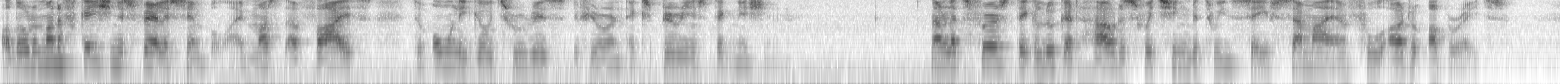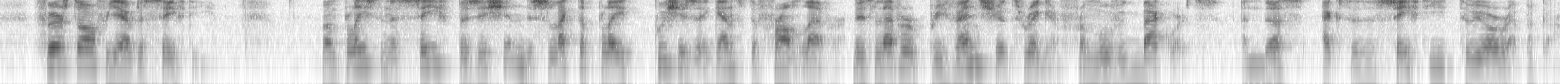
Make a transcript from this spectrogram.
Although the modification is fairly simple, I must advise to only go through this if you're an experienced technician. Now let's first take a look at how the switching between safe semi and full auto operates. First off we have the safety. When placed in a safe position, the selector plate pushes against the front lever. This lever prevents your trigger from moving backwards and thus acts as a safety to your replica.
